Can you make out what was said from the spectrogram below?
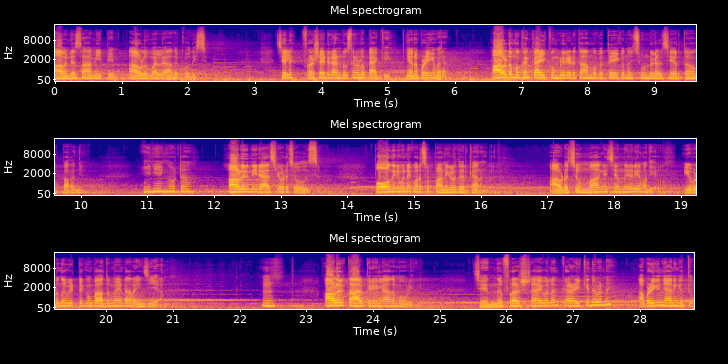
അവന്റെ സാമീപ്യം അവളും വല്ലാതെ കൊതിച്ചു. ചെൽ ഫ്രഷ് ആയിട്ട് രണ്ടു ദിവസത്തിനുള്ളിൽ പാക്ക് ചെയ്യും. ഞാനപ്പോഴേക്കും വരാം. അവളുടെ മുഖം കൈക്കുമ്പിളിലെടുത്ത് ആ മുഖത്തേക്കൊന്ന് ചുണ്ടുകൾ ചേർത്തവൻ പറഞ്ഞു ഇനി എങ്ങോട്ടാ? അവളൊരു നിരാശയോടെ ചോദിച്ചു പോകുന്നതിന് മുന്നേ കുറച്ച് പണികൾ തീർക്കാനുണ്ട്. അവിടെ ചുമ്മാ അങ്ങ് ചെന്ന് കയറിയാൽ മതിയോ? ഇവിടുന്ന് വിട്ടിക്കുമ്പോൾ അതും വേണ്ട അറേഞ്ച് ചെയ്യാൻ ഉം. അവളൊരു താല്പര്യമില്ലാതെ മൂളി ചെന്ന് ഫ്രഷായി വല്ലതും കഴിക്കേണ്ട പെണ്ണെ. അപ്പോഴേക്കും ഞാനിങ്ങെത്തും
